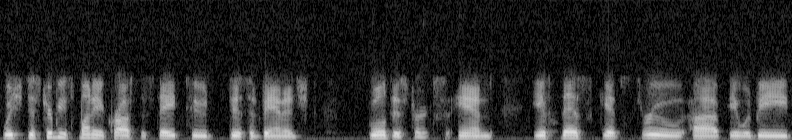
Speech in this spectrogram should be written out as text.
which distributes money across the state to disadvantaged school districts. And if this gets through, uh, it would be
